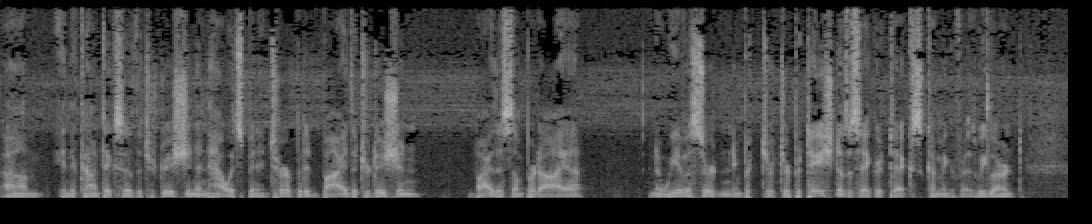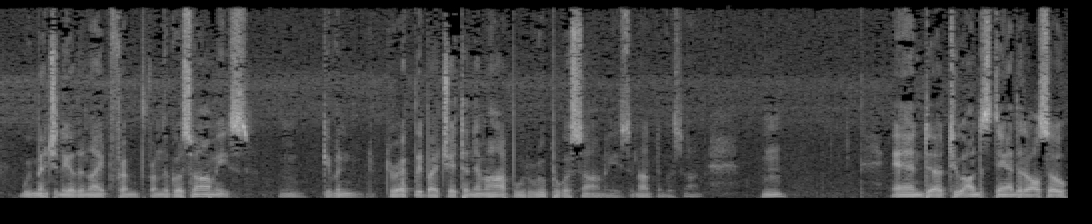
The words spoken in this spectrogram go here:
um, in the context of the tradition and how it's been interpreted by the tradition, by the sampradaya. Know, we have a certain interpretation of the sacred texts coming, from, as we learned, we mentioned the other night from, from the Goswamis, hmm, given directly by Chaitanya Mahaprabhu, Rupa Goswami, Sanatana Goswami. Hmm? And uh, to understand it also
